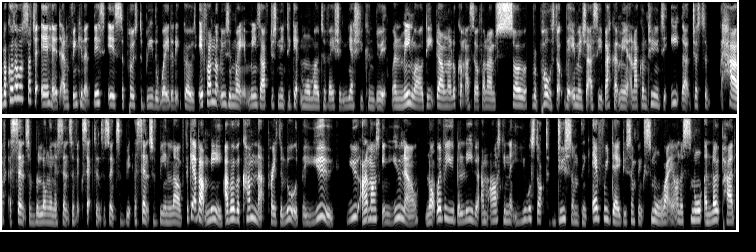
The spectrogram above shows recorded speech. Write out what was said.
because I was such an airhead and thinking that this is supposed to be the way that it goes. If I'm not losing weight, it means I just need to get more motivation. Yes, you can do it. When meanwhile, deep down, I look at myself and I'm so repulsed at the image that I see back at me, and I continue to eat that just to have a sense of belonging, a sense of acceptance, a sense of be- a sense of being loved. Forget about me. I've overcome that. Praise the Lord. But you, you i'm asking you now not whether you believe it i'm asking that you will start to do something every day do something small write it on a small a notepad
